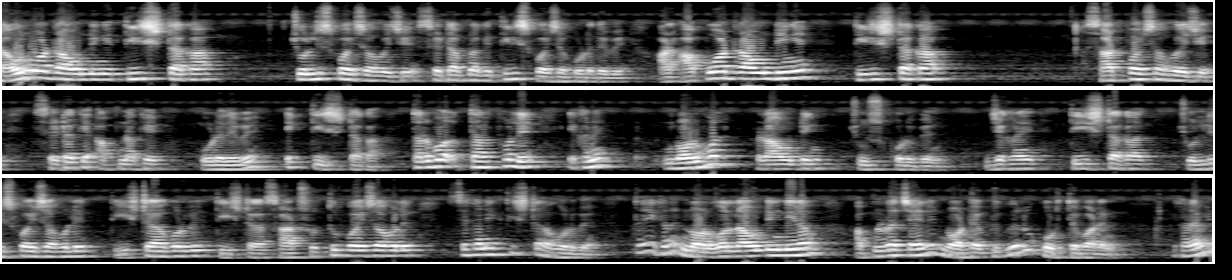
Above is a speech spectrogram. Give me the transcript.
ডাউনওয়ার্ড রাউন্ডিংয়ে তিরিশ টাকা চল্লিশ পয়সা হয়েছে, সেটা আপনাকে তিরিশ পয়সা করে দেবে। আর আপওয়ার্ড রাউন্ডিংয়ে তিরিশ টাকা ষাট পয়সা হয়েছে, সেটাকে আপনাকে করে দেবে একত্রিশ টাকা। তার তার ফলে এখানে নর্মাল রাউন্ডিং চুজ করবেন। যেখানে তিরিশ টাকা চল্লিশ পয়সা হলে তিরিশ টাকা করবে, তিরিশ টাকা ষাট সত্তর পয়সা হলে সেখানে একত্রিশ টাকা করবে। তাই এখানে নর্মাল রাউন্ডিং নিলাম। আপনারা চাইলে নট অ্যাপ্লিকেবলও করতে পারেন। এখানে আমি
